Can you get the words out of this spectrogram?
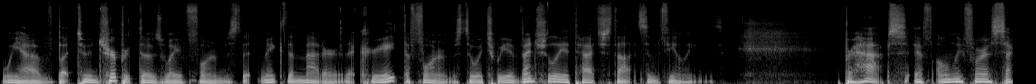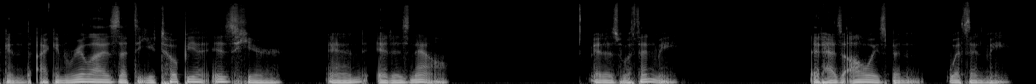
We have but to interpret those waveforms that make the matter, that create the forms to which we eventually attach thoughts and feelings. Perhaps, if only for a second, I can realize that the utopia is here and it is now. It is within me. It has always been within me.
